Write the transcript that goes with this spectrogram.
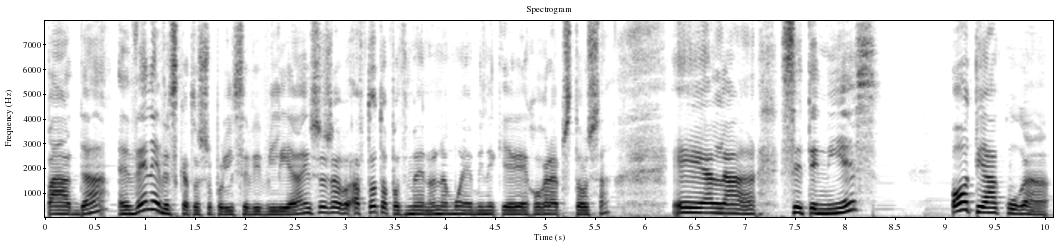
Πάντα. Ε, δεν έβρισκα τόσο πολύ σε βιβλία. Ίσως α- αυτό το αποθυμένο να μου έμεινε και έχω γράψει τόσα. Ε, αλλά σε ταινίες. Ό,τι άκουγα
